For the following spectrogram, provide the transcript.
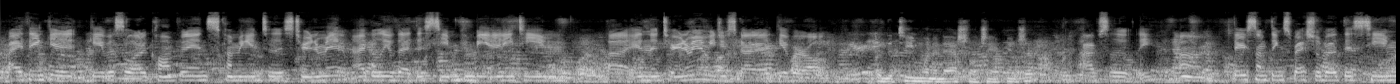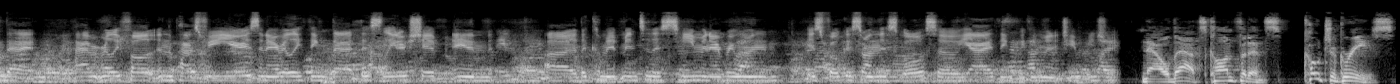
I think it gave us a lot of confidence coming into this tournament. I believe that this team can be any team uh, in the tournament. We just got to give our all. Can the team win a national championship? Absolutely. Um, there's something special about this team that I haven't really felt in the past few years, and I really think that this leadership and uh, the commitment to this team and everyone is focused on this goal. So, yeah, I think think we can win a championship. Now that's confidence. Coach agrees.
